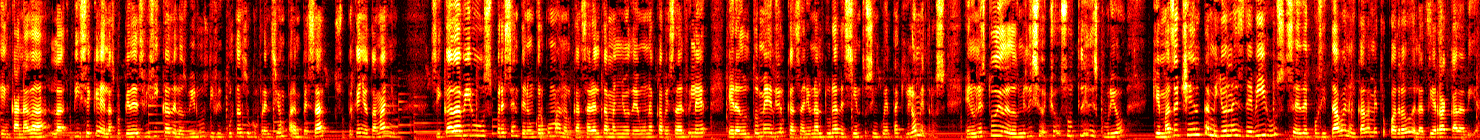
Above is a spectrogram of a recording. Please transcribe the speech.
en Canadá, dice que las propiedades físicas de los virus dificultan su comprensión para empezar su pequeño tamaño. Si cada virus presente en un cuerpo humano alcanzara el tamaño de una cabeza de alfiler, el adulto medio alcanzaría una altura de 150 kilómetros. En un estudio de 2018, Sutley descubrió que más de 80 millones de virus se depositaban en cada metro cuadrado de la Tierra cada día.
